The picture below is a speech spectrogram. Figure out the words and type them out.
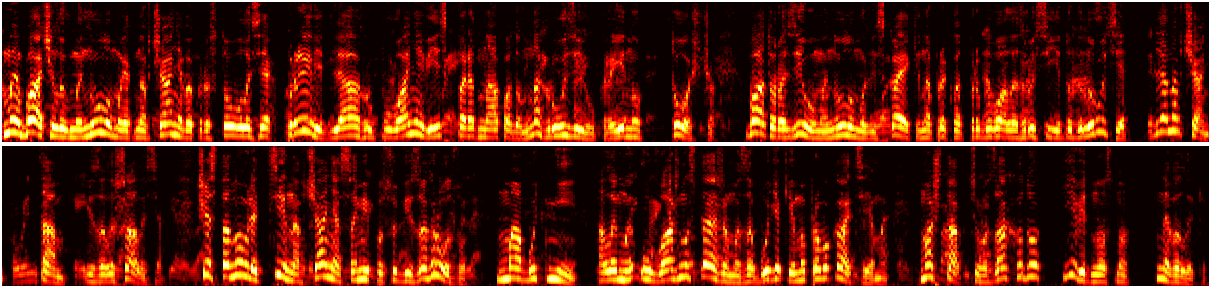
Ми бачили в минулому, як навчання використовувалися як привід для групування військ перед нападом на Грузію, Україну тощо. Багато разів у минулому війська, які, наприклад, прибували з Росії до Білорусі для навчань, там і залишалися. Чи становлять ці навчання самі по собі загрозу? Мабуть, ні. Але ми уважно стежимо за будь-якими провокаціями. Масштаб цього заходу є відносно невеликим.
